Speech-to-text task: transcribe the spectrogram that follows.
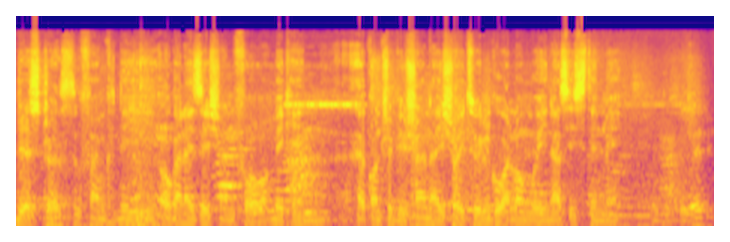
gestures to thank the organization for making a contribution. I'm sure it will go a long way in assisting me.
